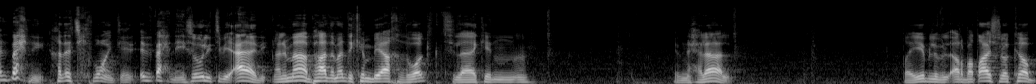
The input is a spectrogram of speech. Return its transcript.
اذبحني. خذيت checkpoint يعني اذبحني. سو اللي تبي عادي. أنا ما بهذا ما أدري كم بياخذ وقت لكن يا ابن حلال. طيب level 14 look up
